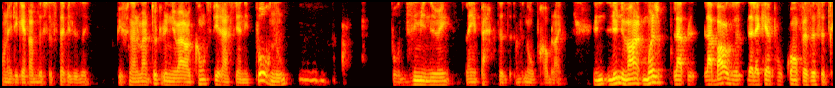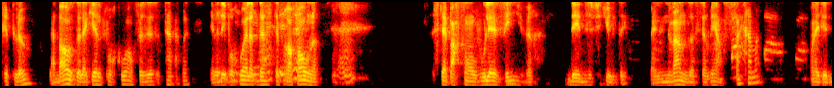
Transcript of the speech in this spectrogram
On a été capable de se stabiliser. Puis finalement, tout l'univers a conspirationné pour nous pour diminuer l'impact de, nos problèmes. L'univers, moi, la, base de laquelle, pourquoi on faisait ce trip-là, la base de laquelle, pourquoi on faisait ce... Il y avait des pourquoi là-dedans, c'était profond, là. C'était parce qu'on voulait vivre des difficultés. Ben, l'univers nous a servi en sacrement. On a été.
